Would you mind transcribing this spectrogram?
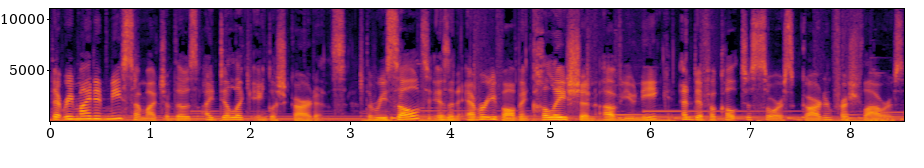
that reminded me so much of those idyllic English gardens. The result is an ever evolving collation of unique and difficult to source garden fresh flowers,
